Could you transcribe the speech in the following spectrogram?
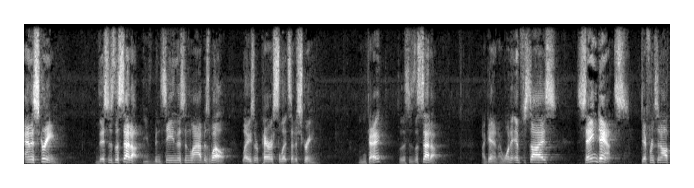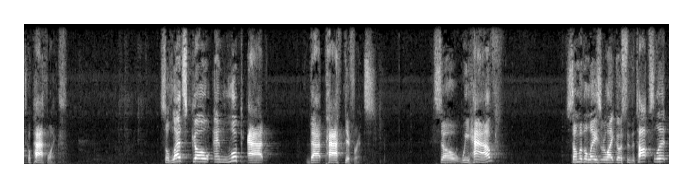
and a screen. This is the setup. You've been seeing this in lab as well. Laser, pair of slits, and a screen. Okay? So this is the setup. Again, I want to emphasize same dance, difference in optical path length. So let's go and look at that path difference. So we have some of the laser light goes through the top slit,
